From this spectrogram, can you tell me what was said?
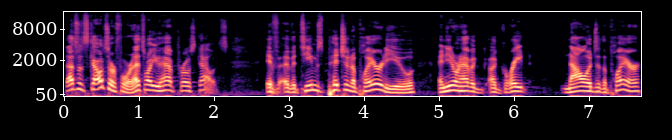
That's what scouts are for. That's why you have pro scouts. If, if a team's pitching a player to you and you don't have a, a great knowledge of the player,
